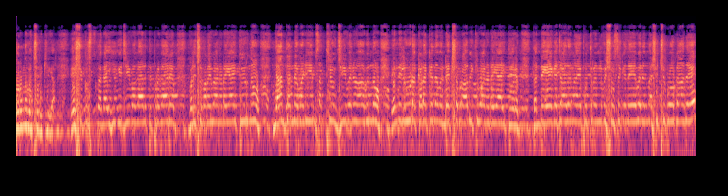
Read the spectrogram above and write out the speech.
തുറന്നു വെച്ചിരിക്കുക. യേശുക്രിസ്തു തന്റെ ഐഹിക ജീവകാലത്ത് പ്രകാരം വിളിച്ചു പറയുവാനിടയായി തീർന്നു. ഞാൻ തന്നെ വഴിയും സത്യവും ജീവനും ആകുന്നു. എന്നിലൂടെ കടക്കുന്നവൻ രക്ഷ പ്രാപിക്കുവാനിടയായി തീരും. തന്റെ ഏകജാതനായ പുത്രനിൽ വിശ്വസിക്കുന്ന ഏവനും നശിച്ചു പോകാതെ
